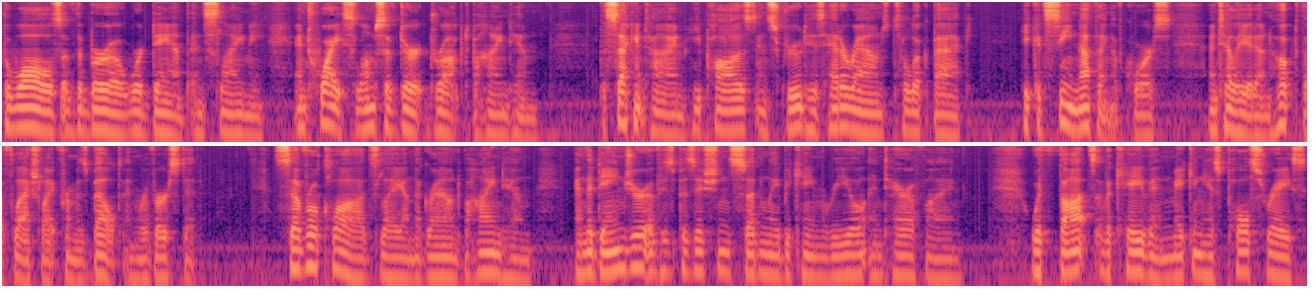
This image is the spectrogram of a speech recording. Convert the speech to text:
The walls of the burrow were damp and slimy, and twice lumps of dirt dropped behind him. The second time he paused and screwed his head around to look back. He could see nothing, of course, until he had unhooked the flashlight from his belt and reversed it. Several clods lay on the ground behind him, and the danger of his position suddenly became real and terrifying. With thoughts of a cave in making his pulse race,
